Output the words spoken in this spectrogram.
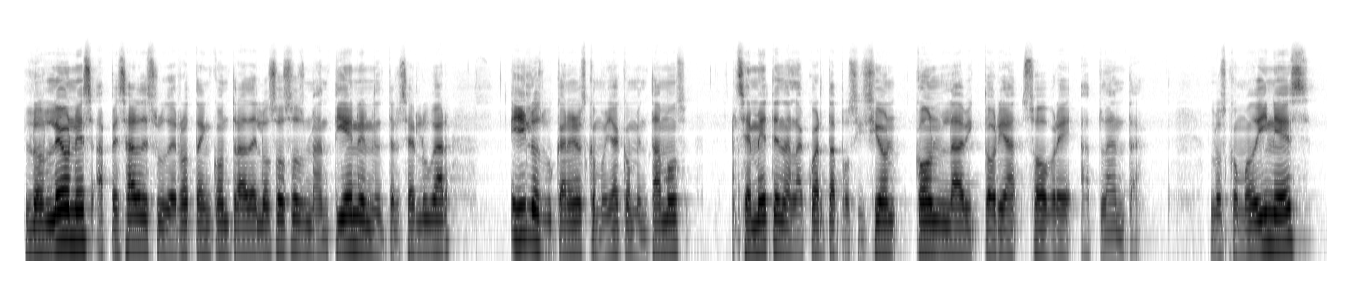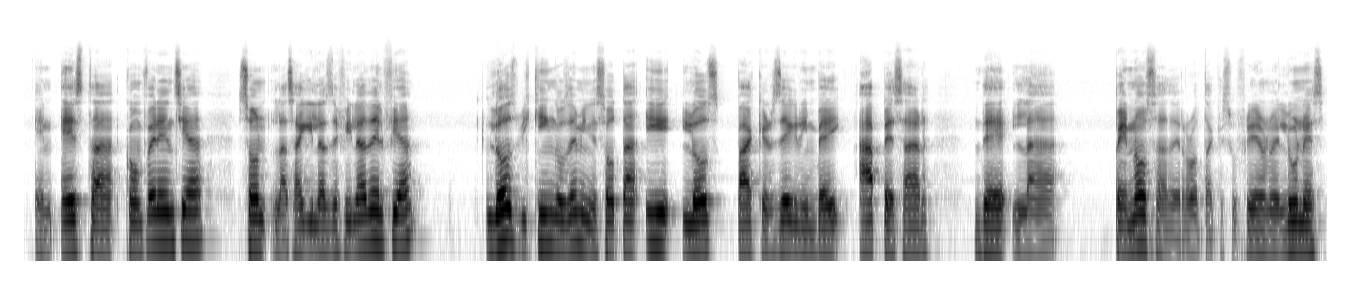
Los Leones, a pesar de su derrota en contra de los Osos, mantienen el tercer lugar y los Bucaneros, como ya comentamos, se meten a la cuarta posición con la victoria sobre Atlanta. Los comodines en esta conferencia son las Águilas de Filadelfia, los Vikingos de Minnesota y los Packers de Green Bay, a pesar de la penosa derrota que sufrieron el lunes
